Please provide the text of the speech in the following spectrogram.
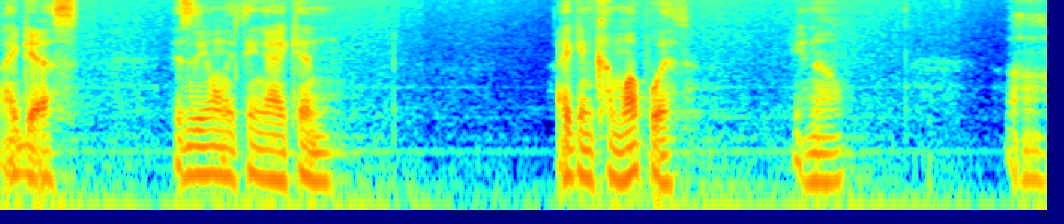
I guess, is the only thing I can I can come up with, you know. Um,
